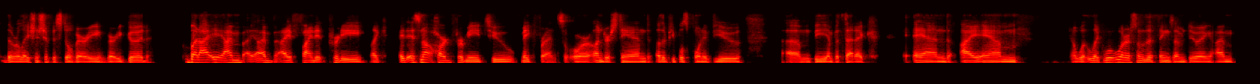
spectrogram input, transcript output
the relationship is still very very good. But I I'm, I'm I find it pretty like it, it's not hard for me to make friends or understand other people's point of view, um, be empathetic, and I am, you know, what like what, what are some of the things I'm doing? I'm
